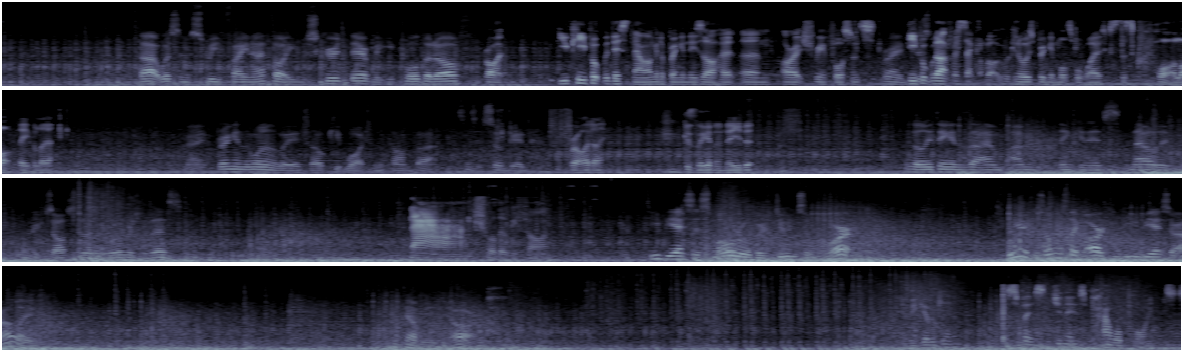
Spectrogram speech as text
That was some sweet fighting. I thought he was screwed there, but he pulled it off. Right. You keep up with this now, I'm going to bring in these RH, um, RH reinforcements. Right. Keep up with that for a second, but we can always bring in multiple waves because there's quite a lot of people here. Right. bringing the one away, so I'll keep watching the combat since it's so good. Friday. Because they're gonna need it. The only thing is that I'm, I'm thinking is now they've exhausted all the rovers for this. Nah, I'm sure they'll be fine. DBS's small rovers doing some work. It's weird. It's almost like Ark and DBS are allied. You Tell me they are. Here we go again. Space Engineers PowerPoint.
